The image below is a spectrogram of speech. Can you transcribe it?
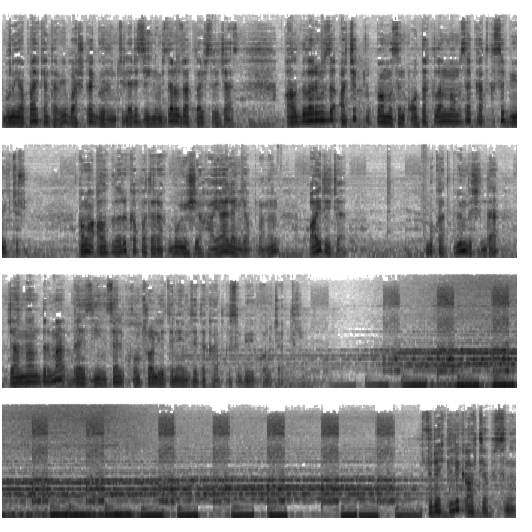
Bunu yaparken tabii başka görüntüleri zihnimizden uzaklaştıracağız. Algılarımızı açık tutmamızın odaklanmamıza katkısı büyüktür. Ama algıları kapatarak bu işi hayalen yapmanın ayrıca bu katkının dışında canlandırma ve zihinsel kontrol yeteneğimize de katkısı büyük olacaktır. Süreklilik altyapısının,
